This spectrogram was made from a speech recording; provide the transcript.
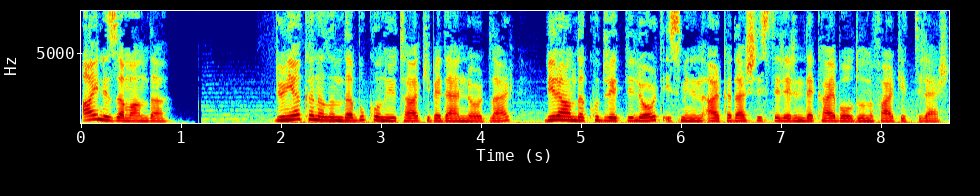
Aynı zamanda, Dünya kanalında bu konuyu takip eden lordlar, bir anda Kudretli Lord isminin arkadaş listelerinde kaybolduğunu fark ettiler.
